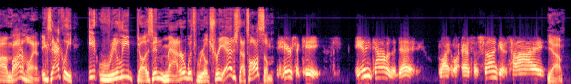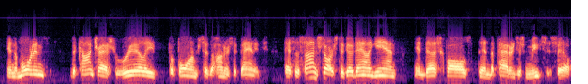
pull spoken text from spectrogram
um, bottomland. Exactly. It really doesn't matter with Realtree Edge. That's awesome. Here's the key. Any time of the day, like as the sun gets high Yeah. in the mornings, the contrast really performs to the hunter's advantage. As the sun starts to go down again and dusk falls, then the pattern just mutes itself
